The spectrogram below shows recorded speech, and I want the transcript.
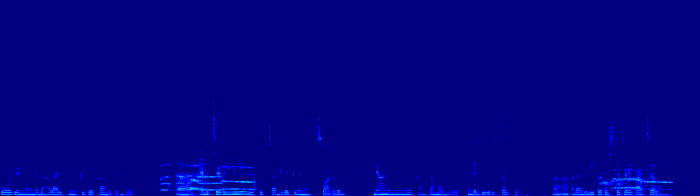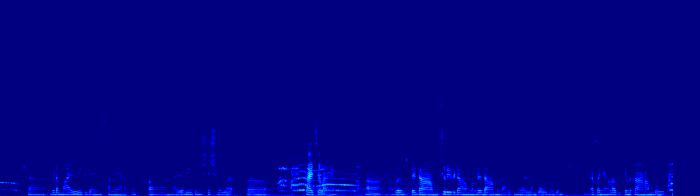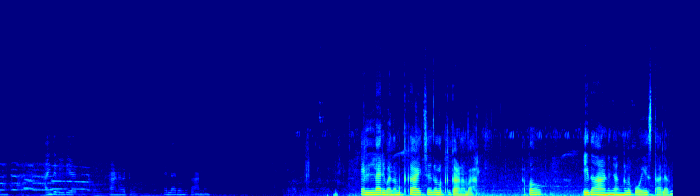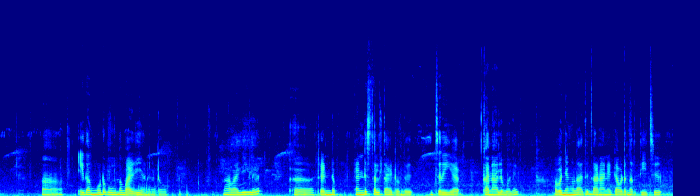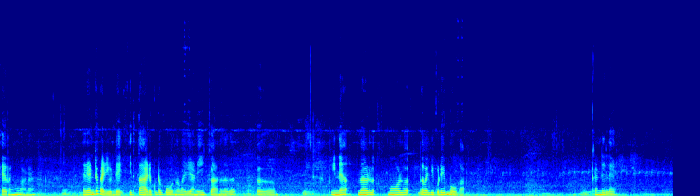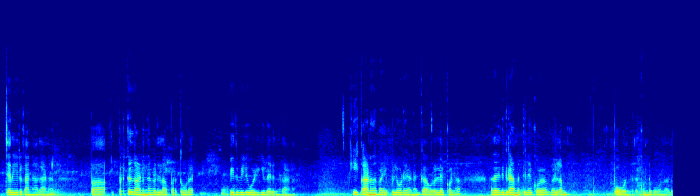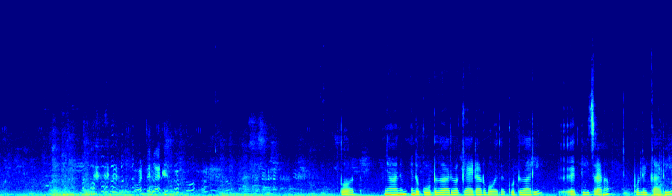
കോഴി ഉണ്ടതിന്റെ ബഹളമായിരിക്കും നിങ്ങൾക്ക് കേൾക്കാൻ പറ്റുന്നത്. എന്റെ ചെറിയ യൂട്യൂബ് ചാനലിലേക്ക് നിങ്ങൾക്ക് സ്വാഗതം. ഞാൻ ഇന്ന് നിങ്ങളെ കാണിക്കാൻ പോകുന്നത് എന്റെ ജോലി സ്ഥലത്തെ അതായത് ഈ പ്രദേശത്തെ ചെറിയ കാഴ്ചകളാണ്. ഇവിടെ മഴ പെയ്ത് കഴിഞ്ഞ സമയമാണ് അപ്പം മഴ പെയ്തതിന് ശേഷമുള്ള കാഴ്ചകളാണ്. അപ്പോൾ ഇവിടുത്തെ ഡാം ചെറിയൊരു ഡാമുണ്ട്. ഡാം നിറഞ്ഞ് വെള്ളം പോകുന്നതും അപ്പോൾ ഞങ്ങൾ അതൊക്കെ ഒന്ന് കാണാൻ പോയിരുന്നു. അതിന്റെ വീഡിയോ ആണ് കേട്ടോ എല്ലാവരും ഒന്ന് കാണണേ എല്ലാവരും വാ നമുക്ക് കാഴ്ചകളൊക്കെ കാണാം വാ. അപ്പോൾ ഇതാണ് ഞങ്ങൾ പോയ സ്ഥലം. ഇതങ്ങോട്ട് പോകുന്ന വഴിയാണ് കേട്ടോ. ആ വഴിയിൽ രണ്ട് രണ്ട് സ്ഥലത്തായിട്ടുണ്ട് ചെറിയ കനാൽ പോലെ. അപ്പോൾ ഞങ്ങൾ അത് കാണാനായിട്ട് അവിടെ നിർത്തിച്ച് ഇറങ്ങുവാണ്. രണ്ട് വഴിയുണ്ട്. ഇത് താഴെക്കൂടെ പോകുന്ന വഴിയാണ് ഈ കാണുന്നത്. പിന്നെ മേൾ മുകളിലത്തെ വഴി കൂടെയും പോകാം. കണ്ടില്ലേ? ചെറിയൊരു കനാലാണ്. അപ്പോൾ ഇപ്പുറത്ത് കാണുന്ന വെള്ളം അപ്പുറത്തൂടെ ഇതുവഴി ഒഴുകി വരുന്നതാണ്. ഈ കാണുന്ന പൈപ്പിലൂടെയാണ് ഗവളിലേക്കുള്ള അതായത് ഗ്രാമത്തിലേക്കുള്ള വെള്ളം പോകുന്നത് കൊണ്ടുപോകുന്നത്. അപ്പോൾ ഞാനും എന്റെ കൂട്ടുകാരും ഒക്കെ ആയിട്ടാണ് പോയത്. കൂട്ടുകാരി ടീച്ചറാണ്. പുള്ളിക്കാരി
